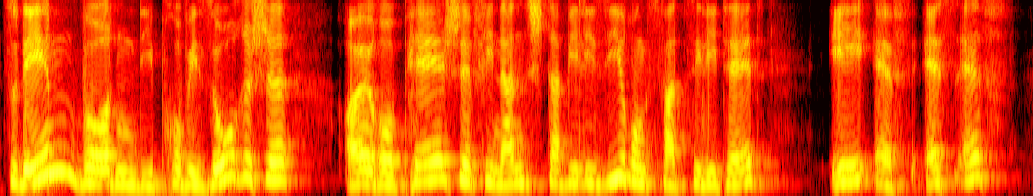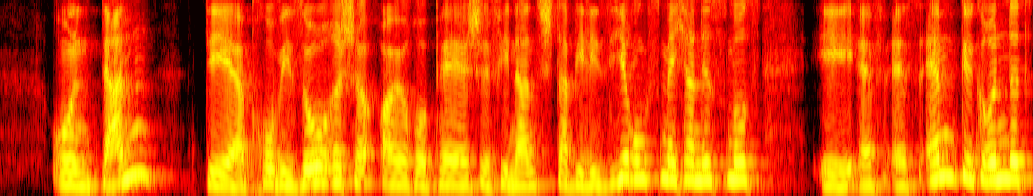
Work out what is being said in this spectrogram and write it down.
Zudem wurden die provisorische Europäische Finanzstabilisierungsfazilität EFSF und dann der provisorische Europäische Finanzstabilisierungsmechanismus EFSM gegründet,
